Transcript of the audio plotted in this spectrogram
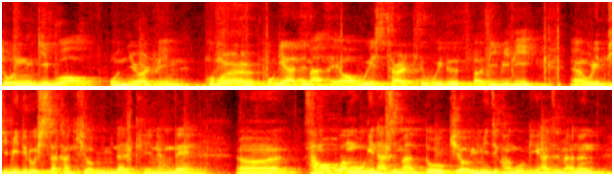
Don't give up on your dream. 꿈을 포기하지 마세요. We started with DVD. 어, 우리 DVD로 시작한 기업입니다. 이렇게 있는데 어, 상업 광고긴 하지만 또 기업 이미지 광고긴 하지만은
